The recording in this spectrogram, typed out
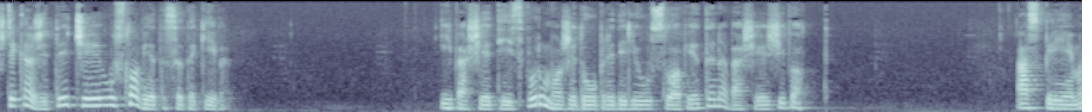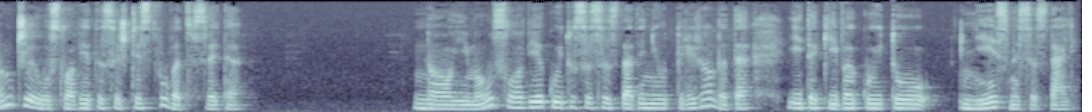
Ще кажете, че условията са такива. И вашият извор може да определи условията на вашия живот. Аз приемам, че условията съществуват в света – но има условия, които са създадени от природата и такива, които ние сме създали.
